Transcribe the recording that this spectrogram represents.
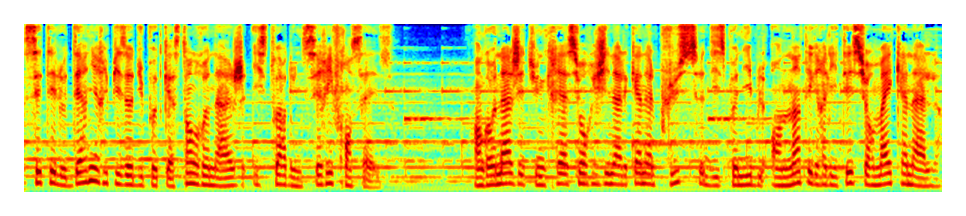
C'était le dernier épisode du podcast Engrenage, histoire d'une série française. Engrenage est une création originale Canal+, disponible en intégralité sur MyCanal.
